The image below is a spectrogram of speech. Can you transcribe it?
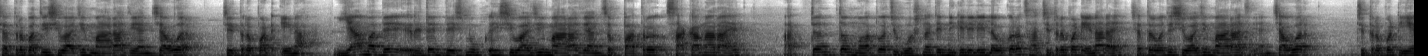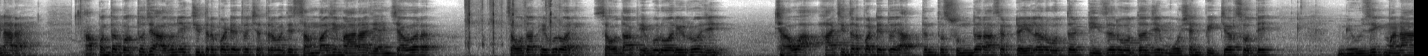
छत्रपती शिवाजी महाराज यांच्यावर चित्रपट येणार. यामध्ये रितेश देशमुख हे शिवाजी महाराज यांचं पात्र साकारणार आहेत. अत्यंत महत्त्वाची घोषणा त्यांनी केलेली. लवकरच हा चित्रपट येणार आहे. छत्रपती शिवाजी महाराज यांच्यावर चित्रपट येणार आहे. आपण तर बघतो जे अजून एक चित्रपट येतो छत्रपती संभाजी महाराज यांच्यावर. चौदा फेब्रुवारी चौदा फेब्रुवारी रोजी छावा हा चित्रपट येतोय. अत्यंत सुंदर असं ट्रेलर होतं टीजर होतं जे मोशन पिक्चर्स होते. म्युझिक म्हणा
